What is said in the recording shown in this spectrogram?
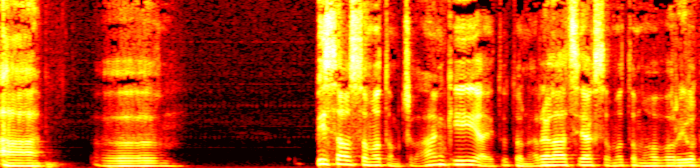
A písal som o tom články, aj tuto na reláciách som o tom hovoril,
